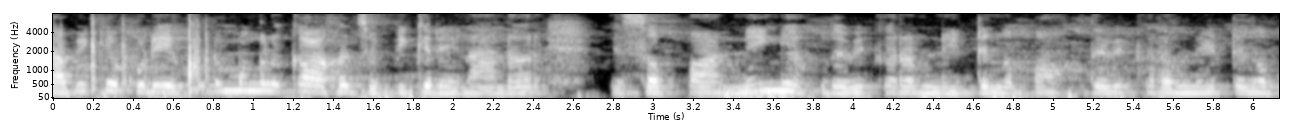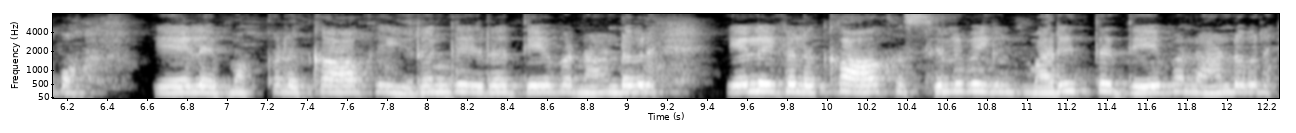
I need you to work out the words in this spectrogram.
தவிக்கக்கூடிய குடும்பங்களுக்காக ஜெபிக்கிறேன் ஆண்டவர். எசப்பா நீங்கள் உதவிக்கரம் நீட்டுங்கப்பா உதவிக்கரம் நீட்டுங்கப்பா. ஏழை மக்களுக்காக இறங்குகிற தேவன் ஆண்டவரே ஏழைகளுக்காக சிலுவையில் மறித்த தேவன் ஆண்டவரே.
